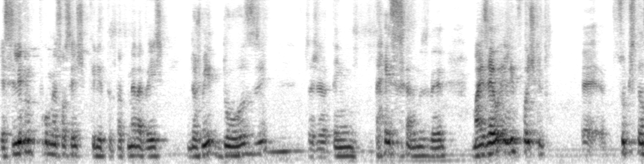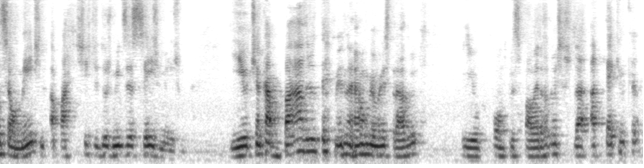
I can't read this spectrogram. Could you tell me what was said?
esse livro começou a ser escrito pela primeira vez em 2012, ou seja, tem 10 anos dele, mas ele foi escrito é, substancialmente a partir de 2016 mesmo. E eu tinha acabado de terminar o meu mestrado e o ponto principal era exatamente estudar a técnica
